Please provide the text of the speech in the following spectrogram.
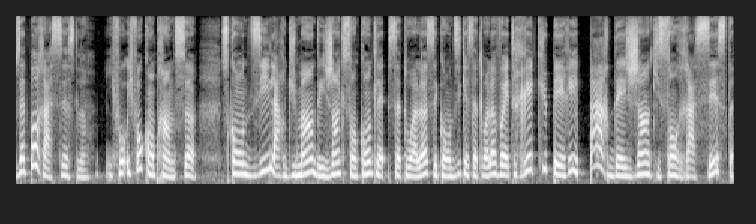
vous n'êtes pas raciste, là. Il faut, il faut comprendre ça. Ce qu'on dit, l'argument des gens qui sont contre cette loi-là, c'est qu'on dit que cette loi-là va être récupérée par des gens qui sont racistes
